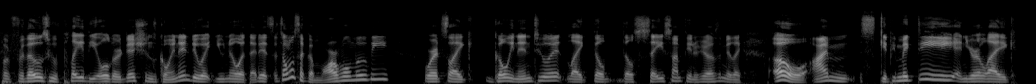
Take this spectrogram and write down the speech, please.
But for those who've played the older editions, going into it, you know what that is. It's almost like a Marvel movie where it's like going into it, like they'll they'll say something or show something like, oh, I'm Skippy McD, and you're like,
